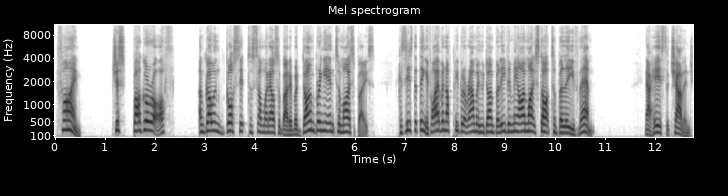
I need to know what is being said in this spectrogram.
fine. Just bugger off and go and gossip to someone else about it, but don't bring it into my space. Because here's the thing if I have enough people around me who don't believe in me, I might start to believe them. Now, here's the challenge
